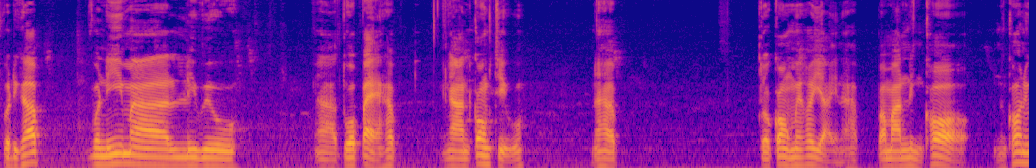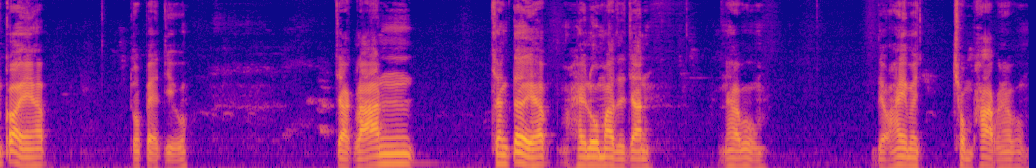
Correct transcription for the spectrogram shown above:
สวัสดีครับ วันนี้มารีวิวตัวแปะครับ งานกล้องจิ๋วนะครับ ตัวกล้องไม่ค่อยใหญ่นะครับ ประมาณหนึ่งข้อหนึ่งข้อนิ้วก้อยนะครับ ตัวแปะจิ๋วจากร้านช่างเต้ยครับไฮโลมาสจันนะครับผม เดี๋ยวให้มาชมภาพกันครับผม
